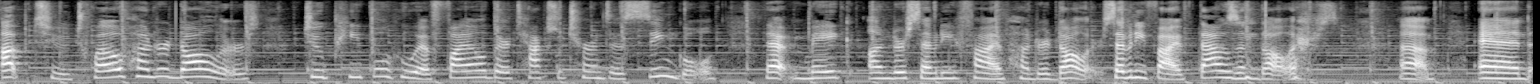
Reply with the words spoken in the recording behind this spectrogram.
up to $1,200 to people who have filed their tax returns as single that make under $7,500, $75,000. Um, and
